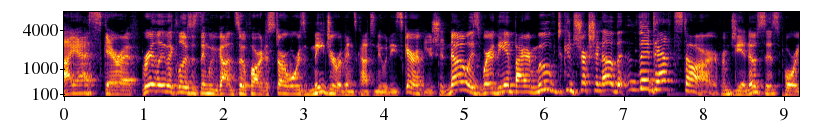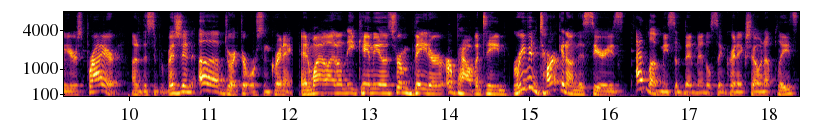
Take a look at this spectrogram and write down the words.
I asked Scarif, really the closest thing we've gotten so far to Star Wars major events continuity. Scarif, you should know, is where the Empire moved construction of the Death Star from Geonosis four years prior, under the supervision of director Orson Krennic. And while I don't need cameos from Vader or Palpatine, or even Tarkin on this series, I'd love me some Ben Mendelsohn Krennic showing up, please.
